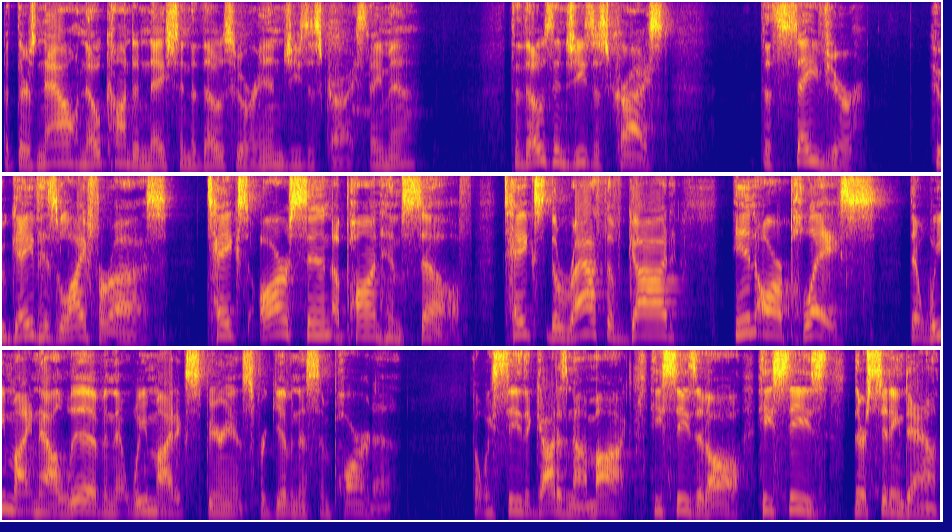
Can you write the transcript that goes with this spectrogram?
But there's now no condemnation to those who are in Jesus Christ. Amen. To those in Jesus Christ, the Savior who gave his life for us takes our sin upon himself, takes the wrath of God in our place that we might now live and that we might experience forgiveness and pardon. But we see that God is not mocked. He sees it all. He sees they're sitting down.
